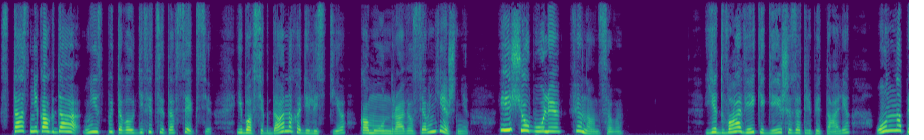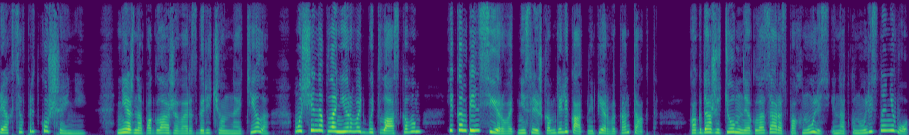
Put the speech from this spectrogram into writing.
Стас никогда не испытывал дефицита в сексе, ибо всегда находились те, кому он нравился внешне, и еще более финансово. Едва веки гейши затрепетали, он напрягся в предвкушении. Нежно поглаживая разгоряченное тело, мужчина планировать быть ласковым и компенсировать не слишком деликатный первый контакт. Когда же темные глаза распахнулись и наткнулись на него,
